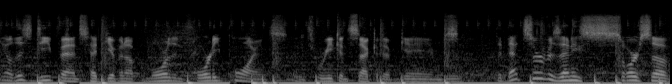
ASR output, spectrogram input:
You know, this defense had given up more than 40 points in three consecutive games. Did that serve as any source of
